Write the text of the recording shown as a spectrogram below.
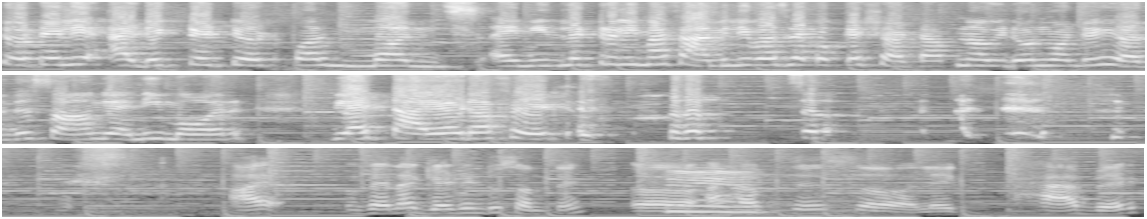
totally addicted to it for months. I mean, literally, my family was like, okay, shut up now. We don't want to hear this song anymore. We are tired of it. so, I when I get into something, uh, Hmm. I have this uh, like habit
